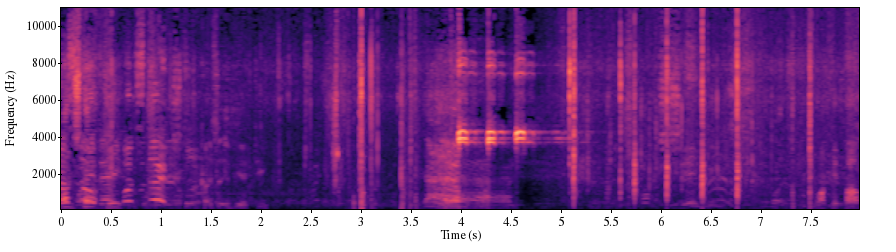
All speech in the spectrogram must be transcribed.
one step, three. One step. Is it ABFG? Lucky pal.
